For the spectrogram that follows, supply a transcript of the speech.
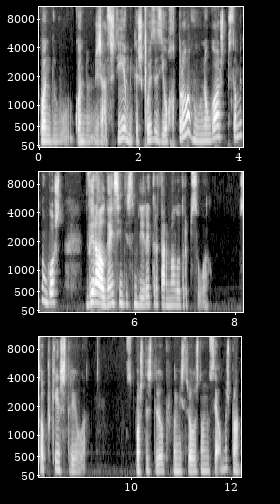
quando, quando já assistia a muitas coisas, e eu reprovo, não gosto, principalmente não gosto de ver alguém sentir-se no direito de tratar mal outra pessoa. Só porque é estrela. Suposta estrela, porque para mim estrelas estão no céu. Mas pronto,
